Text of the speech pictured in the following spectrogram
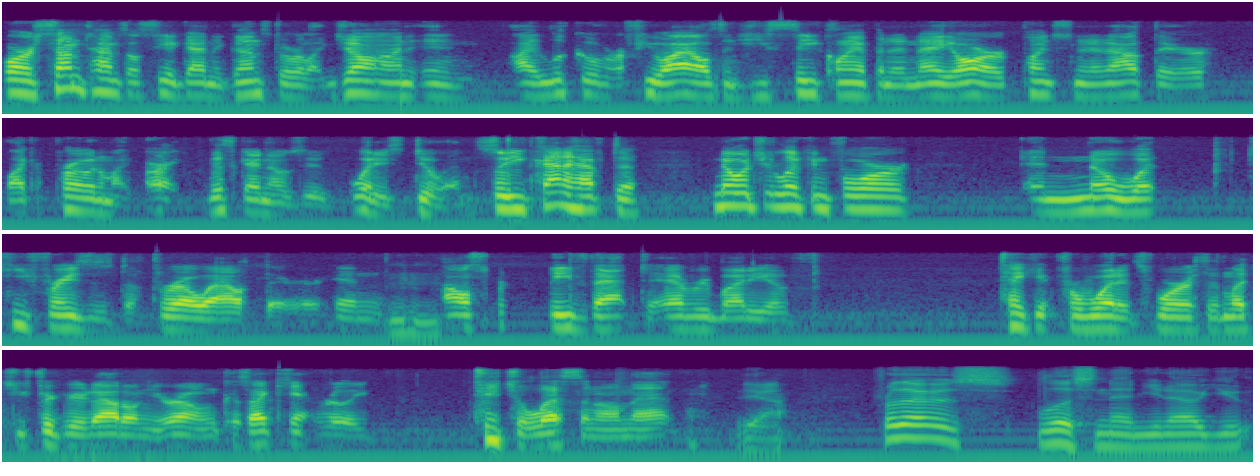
Or sometimes I'll see a guy in a gun store like John, and I look over a few aisles and he's C clamping an AR, punching it out there like a pro, and I'm like, all right, this guy knows what he's doing. So you kind of have to know what you're looking for and know what key phrases to throw out there. And Mhm. I'll sort of leave that to everybody of take it for what it's worth and let you figure it out on your own because I can't really teach a lesson on that. Yeah. For those listening, you know, you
